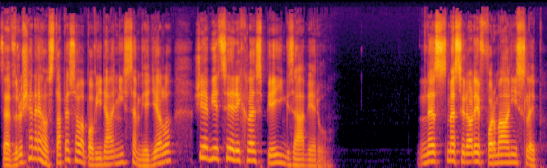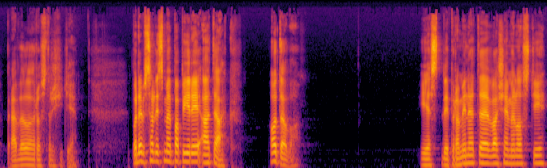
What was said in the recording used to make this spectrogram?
Ze vzrušeného Stapesova povídání jsem věděl, že věci rychle spějí k závěru. Dnes jsme si dali formální slib, pravil roztržitě. Podepsali jsme papíry a tak. Hotovo. Jestli prominete vaše milosti,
